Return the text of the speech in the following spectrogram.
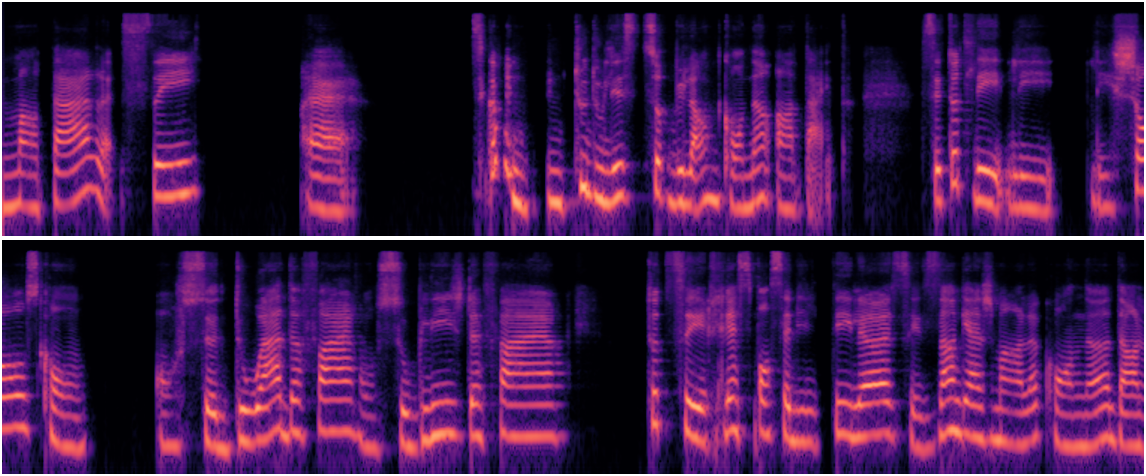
mentale, c'est euh, c'est comme une, une to-do list turbulente qu'on a en tête. C'est toutes les, les, les choses qu'on on se doit de faire, on s'oblige de faire, toutes ces responsabilités-là, ces engagements-là qu'on a dans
